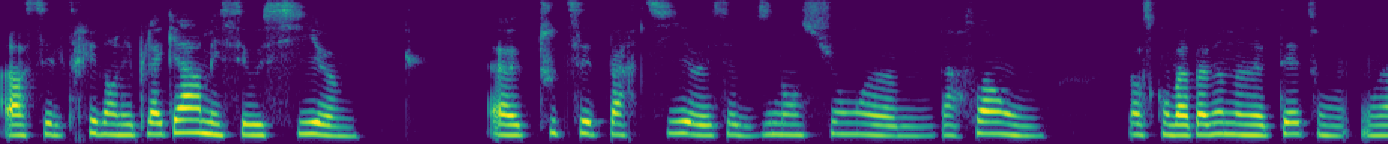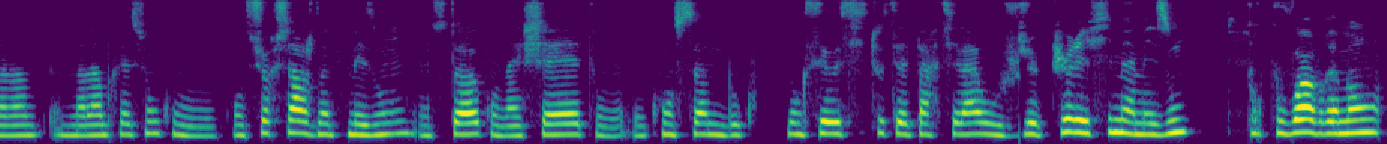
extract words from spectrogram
Alors c'est le tri dans les placards, mais c'est aussi toute cette partie, cette dimension. parfois, on, lorsqu'on va pas bien dans notre tête, on, a l'impression qu'on surcharge notre maison, on stocke, on achète, on, on consomme beaucoup. Donc c'est aussi toute cette partie-là où je purifie ma maison pour pouvoir vraiment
